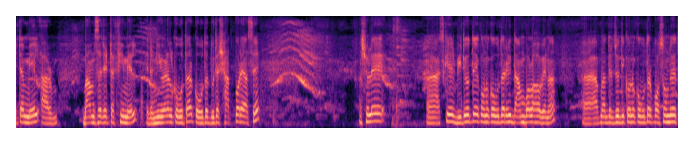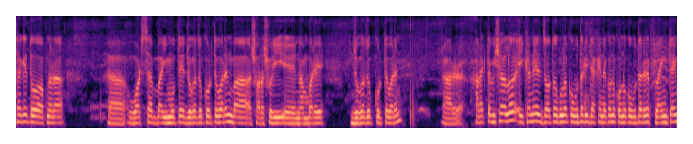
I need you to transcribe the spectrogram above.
এটা মেল আর বাম সাইডে একটা ফিমেল এটা নিউ এডাল কবুতর কবুতর দুটা সাত পরে আছে। আসলে আজকের ভিডিওতে কোনো কবুতরেরই দাম বলা হবে না। আপনাদের যদি কোনো কবুতর পছন্দ হয়ে থাকে, তো আপনারা হোয়াটসঅ্যাপ বা ইমোতে যোগাযোগ করতে পারেন বা সরাসরি নাম্বারে যোগাযোগ করতে পারেন। আর আরেকটা বিষয় হলো, এইখানে যতগুলো কবুতারই দেখেন না কোনো কোনো কবুতরের ফ্লাইং টাইম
